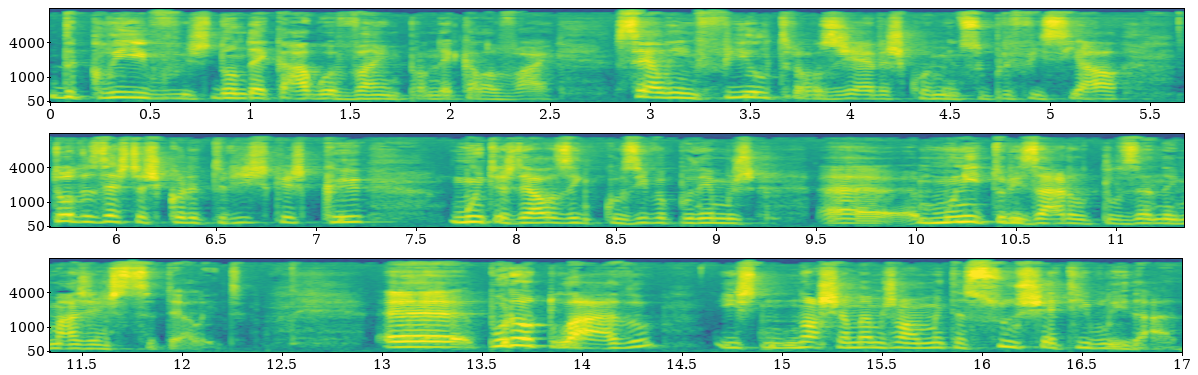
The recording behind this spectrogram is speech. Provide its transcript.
declives, de onde é que a água vem, para onde é que ela vai, se ela infiltra ou gera escoamento superficial, todas estas características que muitas delas, inclusive, podemos uh, monitorizar utilizando imagens de satélite. Uh, por outro lado, isto nós chamamos normalmente a suscetibilidade.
